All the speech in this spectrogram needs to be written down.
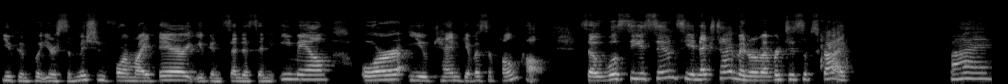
You can put your submission form right there. You can send us an email or you can give us a phone call. So we'll see you soon. See you next time. And remember to subscribe. Bye.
